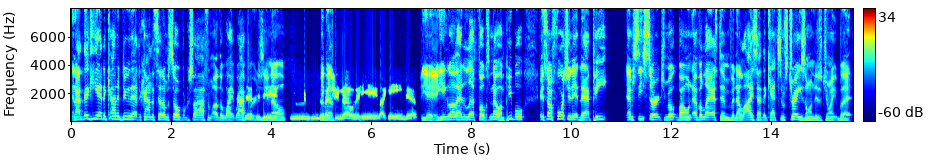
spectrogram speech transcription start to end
and I think he had to kind of do that to kind of set himself aside from other white Yes, rappers. he you know, Mhm, To Because- let you know that he ain't like he ain't them. Yeah, he ain't gonna have to let folks know. And people, it's unfortunate that Pete, MC Serch, Milkbone, Everlasting, Vanilla Ice had to catch some strays on this joint, but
